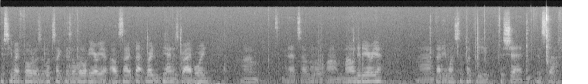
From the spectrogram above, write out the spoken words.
you see my photos, it looks like there's a little area outside, that, right behind his driveway, um, that's a little um, mounded area, um, that he wants to put the, the shed and stuff.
